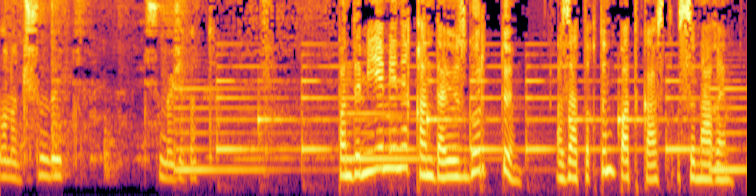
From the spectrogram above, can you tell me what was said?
муну түшүнбөйт түшүнбөй жатат. Пандемия мени кандай өзгөрттү азаттыктын подкаст сынагы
